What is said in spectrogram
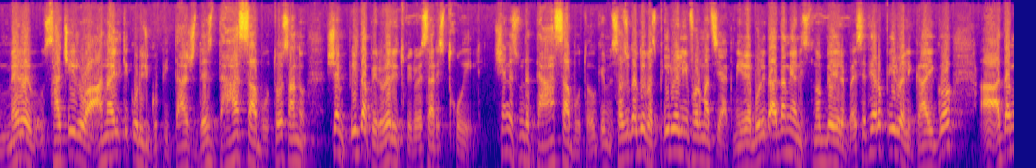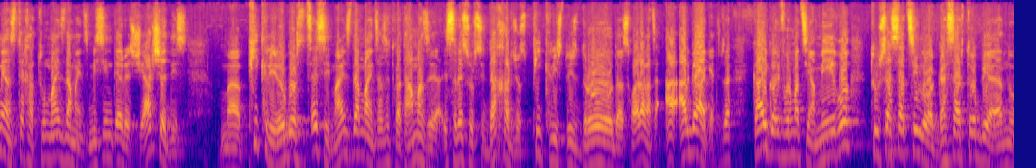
მე საჭიროა ანალიტიკური ჯგუფი დაждდეს, დაასაბუთოს, ანუ შენ პირდაპირ ვერ იტყვი, რომ ეს არის ტყუილი. შენ ეს უნდა დაასაბუთო, უკვე საზოგადოებას პირველი ინფორმაცია აქვს მიღებული და ადამიანის ცნობიერება ესეთია, რომ პირველი გაიგო, ადამიანს ეხა თუ მაინც და მაინც მის ინტერესში არ შედის, ფიქრი როგორც წესი მაინც და მაინც ასე ვთქვათ ამაზე ეს რესურსი დახარჯოს ფიქრისთვის დრო და სხვა რაღაც არ გააკეთებს და გაიგო ინფორმაცია მიიღო თუ სასაცილოა გასართობია ანუ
